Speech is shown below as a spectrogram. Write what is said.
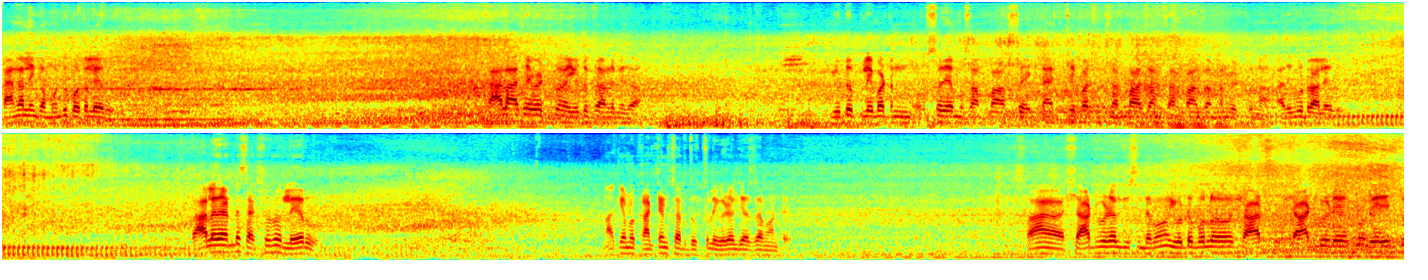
ఛానల్ ఇంకా ముందు కొట్టలేదు చాలా ఆశ పెట్టుకున్నా యూట్యూబ్ ఛానల్ మీద. యూట్యూబ్ ప్లే బటన్ వస్తుందేమో సంపాదిస్తాయి నైంటీ పర్సెంట్ సంపాదించాం సంపాదించాం అని పెట్టుకున్నా. అది కూడా రాలేదు. రాలేదంటే సక్సెస్ లేరు. నాకేమో కంటెంట్ సార్ దుస్తులు వీడియోలు చేద్దామంటే. షార్ట్ వీడియోలు తీసిందేమో యూట్యూబ్లో షార్ట్స్ షార్ట్ వీడియోస్ వేస్ట్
